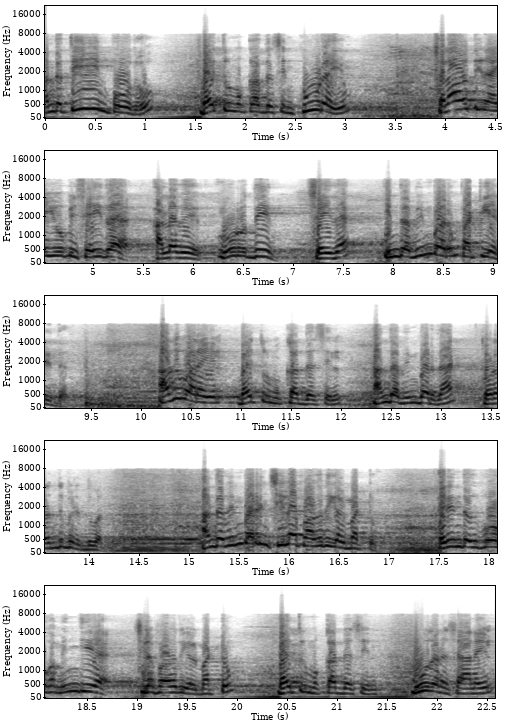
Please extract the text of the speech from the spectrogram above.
அந்த தீயின் போது பைத்துல் முக்காத்தஸின் கூரையும் சலாவுத்தீன் அய்யூபி செய்த அல்லது நூருத்தீன் செய்த இந்த மிம்பரும் பற்றி எறிந்தது அதுவரையில் பைத்துல் முக்கத்தஸில் அந்த மிம்பர் தான் தொடர்ந்து விருந்து வந்தது. அந்த மிம்பரின் சில பகுதிகள் மட்டும் எரிந்தது போக மிஞ்சிய சில பகுதிகள் மட்டும் பைத்துல் முக்கத்தஸின் நூதன சாலையில்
